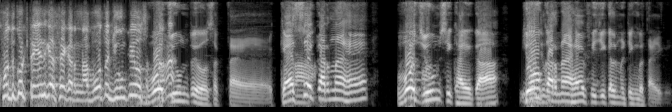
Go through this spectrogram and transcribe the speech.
खुद को ट्रेन कैसे करना? वो तो जूम पे हो सकता वो है ना? जूम पे हो सकता है। कैसे हाँ। करना है वो जूम सिखाएगा क्यों करना है फ़िज़िकल मीटिंग बताएगी।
